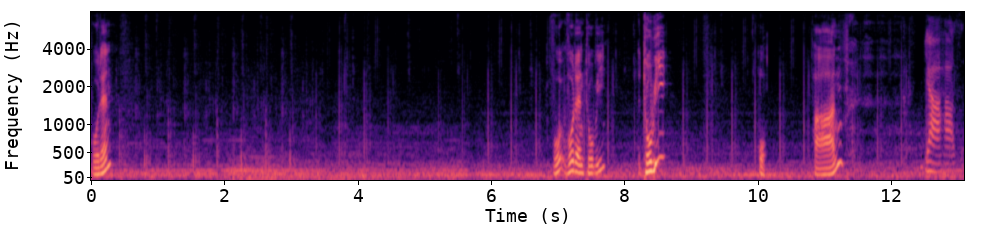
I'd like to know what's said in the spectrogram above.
Wo denn? Wo, wo denn, Tobi? Tobi? Oh. Pan? Ja, Hase.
